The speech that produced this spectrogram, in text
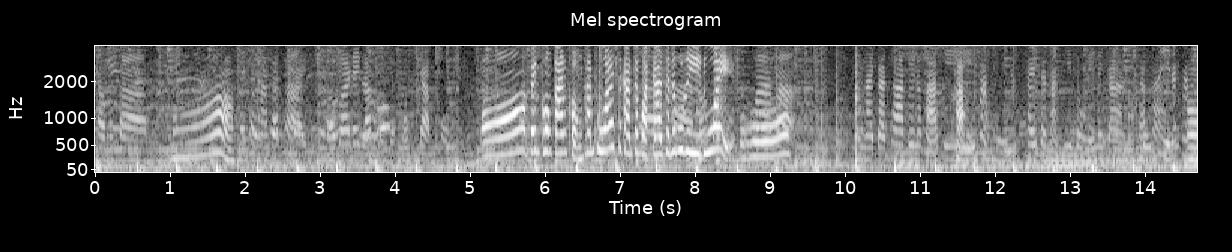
ชาวเมืองการอ๋อ ให้ทำมาค้าขาย เพราะว่าได้รับผลกระทบจากโควิดอ๋อ เป็นโครงการของท่านผู้ว่าราชการจังหวัดกาญจนบุรีด้วย โอ้โหนายกาชาติด้วยนะคะที่ค่ะ ให้สถานที่ตรงนี้ในการค้าขายนะคะ อ๋อ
